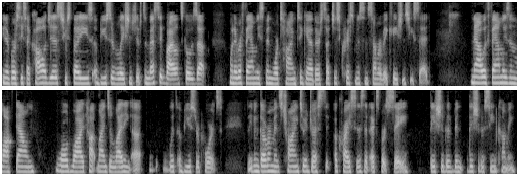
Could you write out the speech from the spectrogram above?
University psychologist who studies abusive relationships. Domestic violence goes up whenever families spend more time together, such as Christmas and summer vacations, she said. Now, with families in lockdown worldwide, hotlines are lighting up with abuse reports even governments trying to address a crisis that experts say they should have been they should have seen coming.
